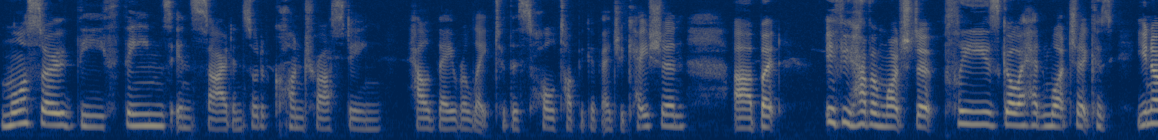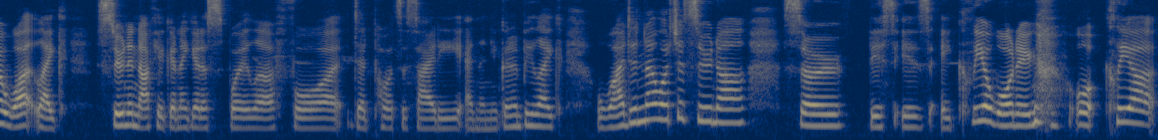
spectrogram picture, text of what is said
more so the themes inside and sort of contrasting how they relate to this whole topic of education. Uh, but if you haven't watched it, please go ahead and watch it because you know what? Like, soon enough, you're going to get a spoiler for Dead Poet Society, and then you're going to be like, why didn't I watch it sooner? So this is a clear warning or clear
